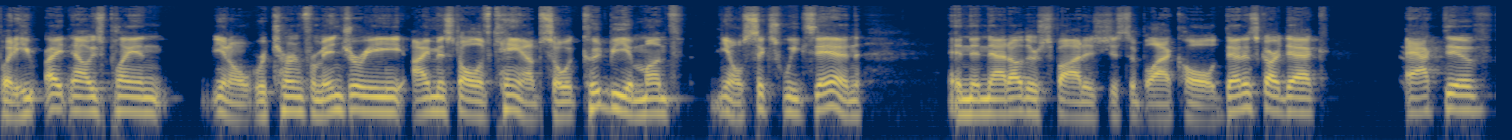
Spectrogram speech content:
but he right now he's playing, you know, return from injury. I missed all of camp. So it could be a month, you know, six weeks in. And then that other spot is just a black hole. Dennis Gardeck, active,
